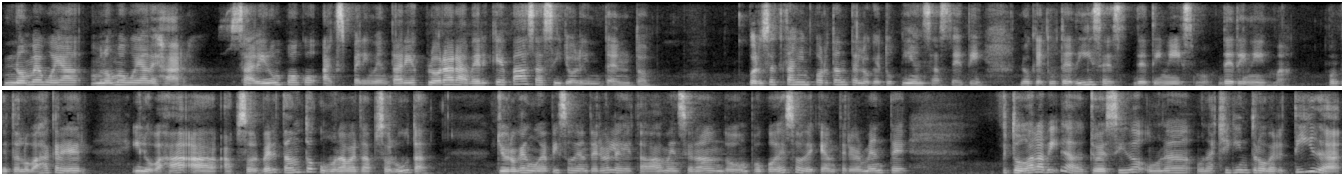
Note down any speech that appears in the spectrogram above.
no me voy a, no me voy a dejar salir un poco a experimentar y explorar a ver qué pasa si yo lo intento. Por eso es tan importante lo que tú piensas de ti, lo que tú te dices de ti mismo, de ti misma, porque te lo vas a creer y lo vas a absorber tanto como una verdad absoluta. Yo creo que en un episodio anterior les estaba mencionando un poco de eso, de que anteriormente, toda la vida, yo he sido una, una chica introvertida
